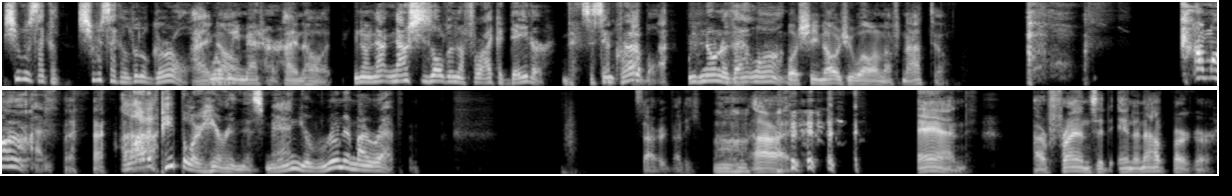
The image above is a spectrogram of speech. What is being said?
she was like a she was like a little girl I when know. we met her. I know it. you know, now now she's old enough where I could date her. It's just incredible. We've known her that long. Well, she knows you well enough not to. Come on. A lot of people are hearing this, man. You're ruining my rep. Sorry, buddy. Uh-huh. All right. and our friends at In N Out Burger,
